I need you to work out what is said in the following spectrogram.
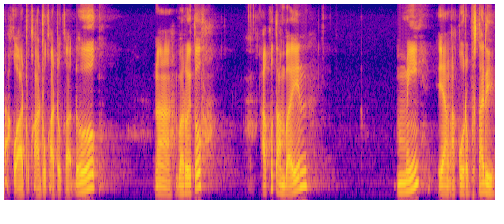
aku aduk aduk aduk aduk. Nah baru itu aku tambahin mie yang aku rebus tadi.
